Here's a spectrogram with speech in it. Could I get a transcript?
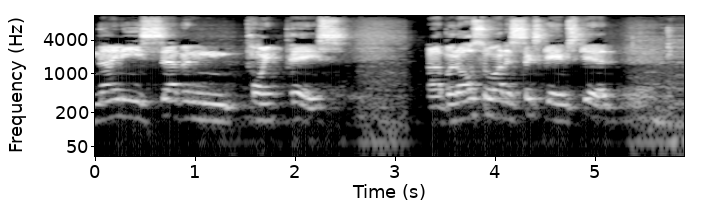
97 point pace, uh, but also on a six game skid.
